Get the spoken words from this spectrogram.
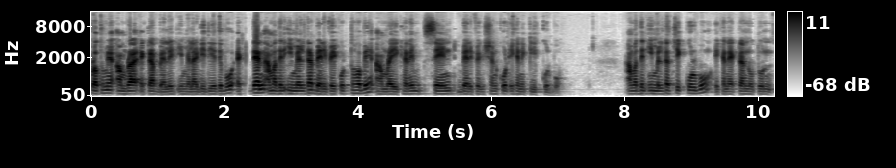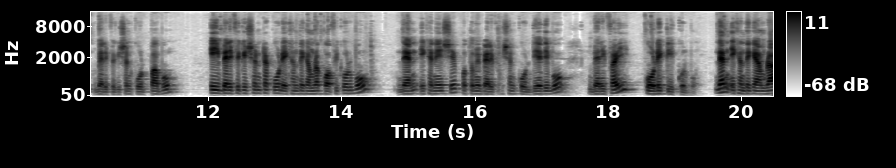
প্রথমে আমরা একটা ভ্যালিড ইমেল আইডি দিয়ে দেবো। দেন আমাদের ইমেলটা ভেরিফাই করতে হবে। আমরা এখানে সেন্ড ভেরিফিকেশান কোড এখানে ক্লিক করব। আমাদের ইমেলটা চেক করব। এখানে একটা নতুন ভেরিফিকেশান কোড পাবো। এই ভেরিফিকেশনটা কোড এখান থেকে আমরা কপি করব। দেন এখানে এসে প্রথমে ভেরিফিকেশান কোড দিয়ে দেব। ভেরিফাই কোডে ক্লিক করব। দেন এখান থেকে আমরা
